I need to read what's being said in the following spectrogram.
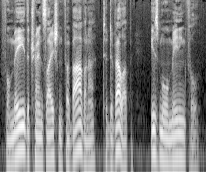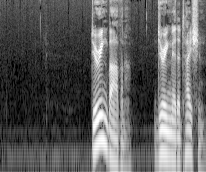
For me, the translation for bhavana, to develop, is more meaningful. During bhavana, during meditation.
